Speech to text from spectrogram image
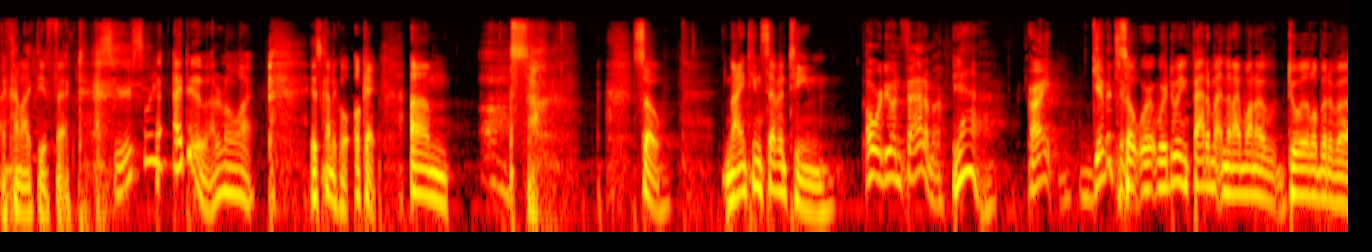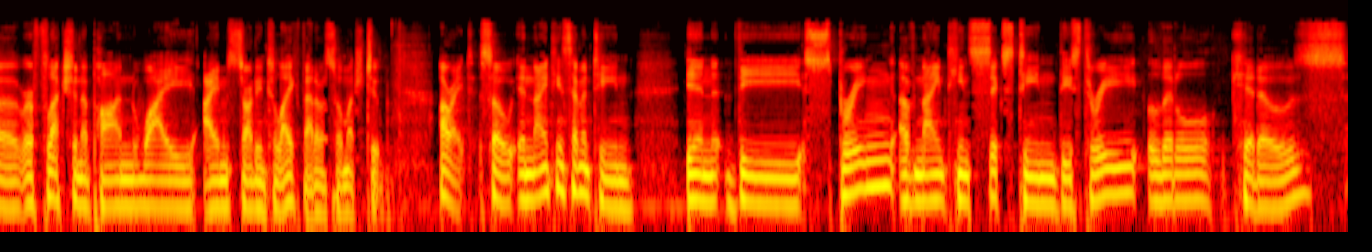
I kind of like the effect. seriously? I do. I don't know why. It's kind of cool. Okay. Um, so, so, 1917. oh, we're doing Fatima. Yeah. All right, give it to So me. we're, we're doing Fatima, and then I want to do a little bit of a reflection upon why I'm starting to like Fatima so much too. All right. So in 1917, in the spring of 1916, these three little kiddos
